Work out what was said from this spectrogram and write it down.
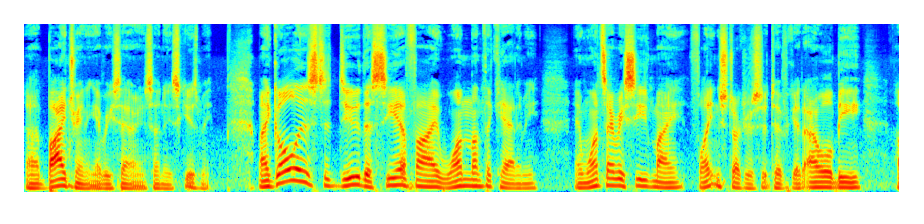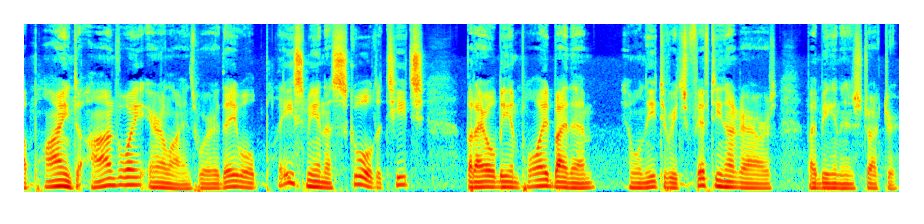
Uh, by training every Saturday and Sunday, excuse me. My goal is to do the CFI one month academy, and once I receive my flight instructor certificate, I will be applying to Envoy Airlines, where they will place me in a school to teach, but I will be employed by them and will need to reach 1,500 hours by being an instructor.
